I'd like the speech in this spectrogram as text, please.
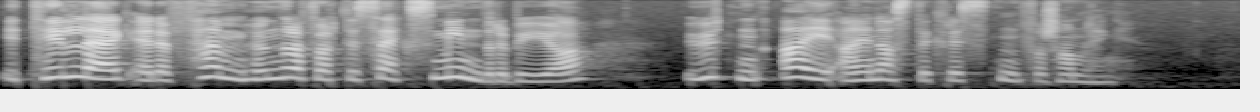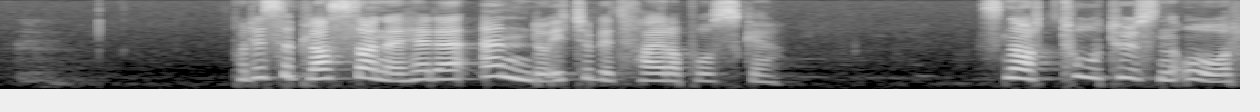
I tillegg er det 546 mindre byer uten ei eneste kristen forsamling. På disse plassene har det ennå ikke blitt feira påske snart 2000 år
